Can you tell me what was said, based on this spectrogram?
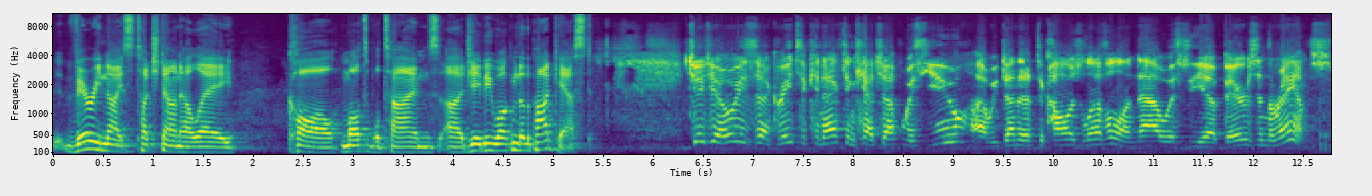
very nice touchdown LA call multiple times. Uh, JB, welcome to the podcast. JJ, always uh, great to connect and catch up with you. Uh, we've done it at the college level and now with the uh, Bears and the Rams.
